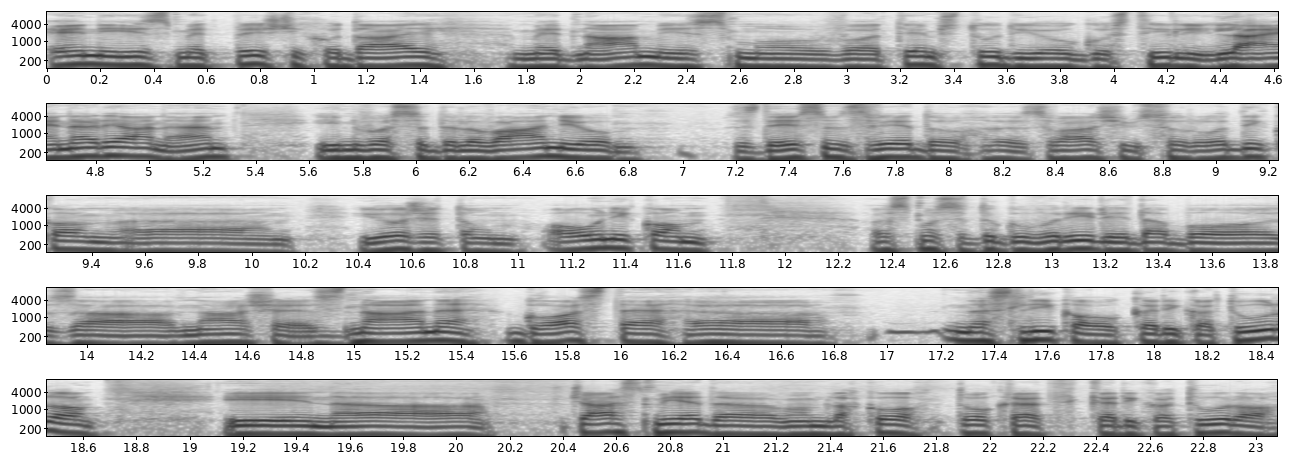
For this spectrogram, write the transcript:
eni izmed prejšnjih oddaj med nami smo v tem studiu gostili Lajnarja ne, in v sodelovanju, zdaj sem zvedel, z vašim sorodnikom uh, Jožetom Ovnikom, smo se dogovorili, da bo za naše znane goste uh, naslikal karikaturo. In uh, čast mi je, da vam lahko tokrat karikaturo,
